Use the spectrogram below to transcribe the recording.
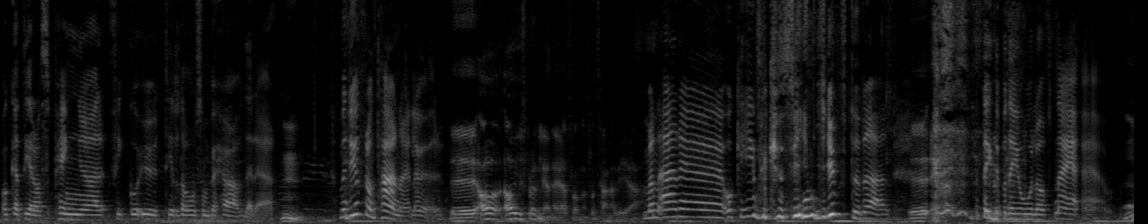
och att deras pengar fick gå ut till de som behövde det. Men du är från Tärna, eller hur? Eh, ja, ja, ursprungligen är jag från, från Tärnaby. Men är det okej med kusingifte där? Eh, Jag tänkte på dig Olof. Nej, eh,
